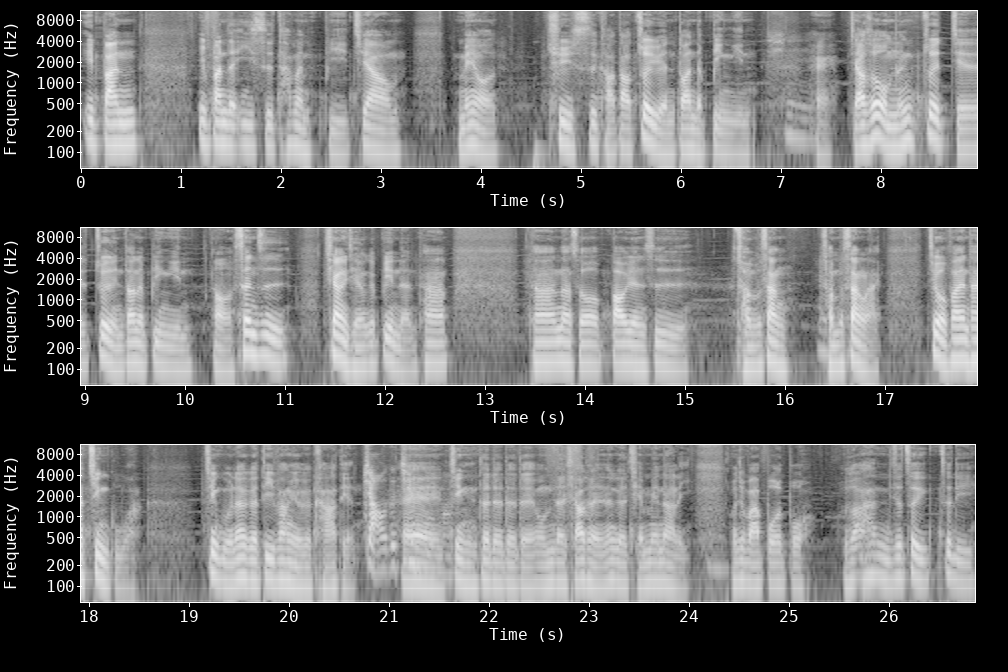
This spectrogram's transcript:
一般一般的医师他们比较没有去思考到最远端的病因。是。哎，假如说我们能最解最远端的病因哦，甚至像以前有个病人，他他那时候抱怨是喘不上喘不上来，结果发现他胫骨啊，胫骨那个地方有个卡点，脚的胫哎骨，吗？胫对对对对，我们的小腿那个前面那里，我就把它拨一拨，我说啊，你就这里这里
